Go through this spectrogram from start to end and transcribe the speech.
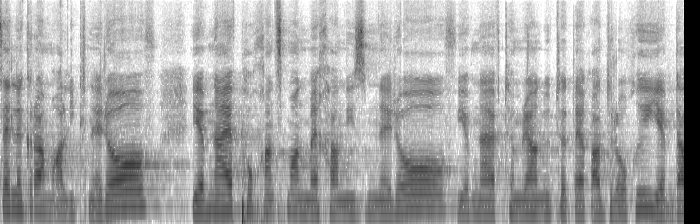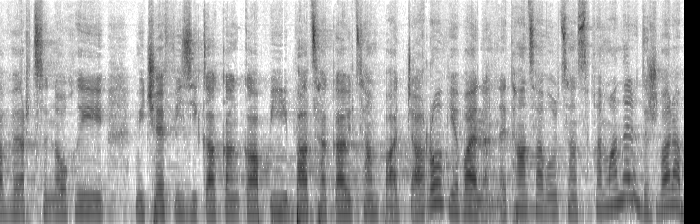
Telegram ալիքներով եւ նաեւ փոխանցման մեխանիզմներով եւ նաեւ թմրանյութը տեղադրողի եւ դա վերցնողի միջև ֆիզիկական կապի բացակայության պատճառով եւ այլն այդ հանցավորության սխեմաները դժվար է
